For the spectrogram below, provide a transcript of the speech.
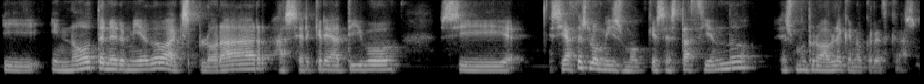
y, no tener miedo a explorar, a ser creativo. Si, si haces lo mismo que se está haciendo, es muy probable que no crezcas.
